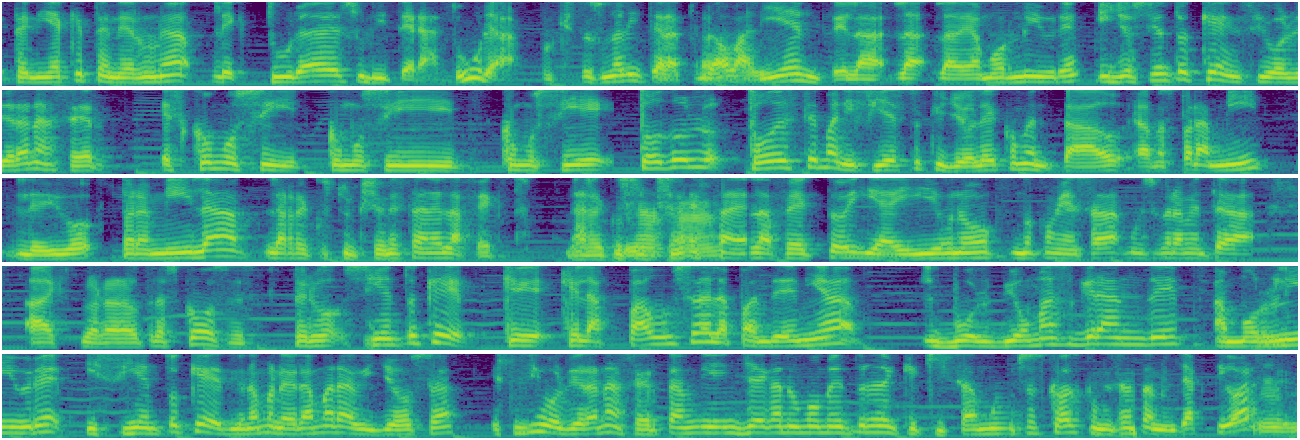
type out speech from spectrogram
tenía que tener una lectura de su literatura, porque esta es una literatura valiente, la, la de Amor Libre, y yo siento que en si volvieran a hacer es como si, como si, como si todo, todo este manifiesto que yo le he comentado, además para mí, le digo, para mí la, la reconstrucción está en el afecto. La reconstrucción está en el afecto y ahí uno, uno comienza muy seguramente a, a explorar otras cosas. Pero siento que, que, que la pausa de la pandemia volvió más grande Amor Libre y siento que de una manera maravillosa, este si volvieran a hacer también llega en un momento en el que quizá muchas cosas comienzan también ya a activarse.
